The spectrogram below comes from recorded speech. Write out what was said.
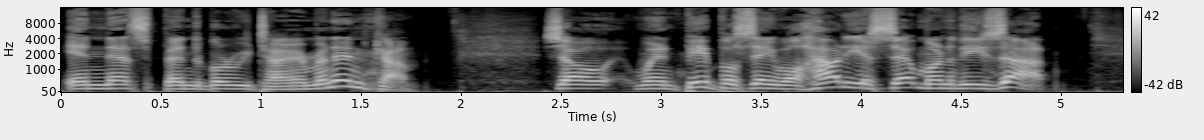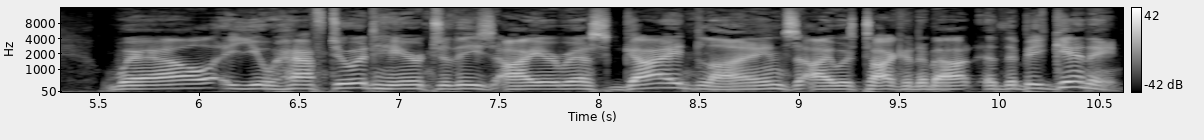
in net spendable retirement income. So when people say, well, how do you set one of these up? Well, you have to adhere to these IRS guidelines I was talking about at the beginning.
